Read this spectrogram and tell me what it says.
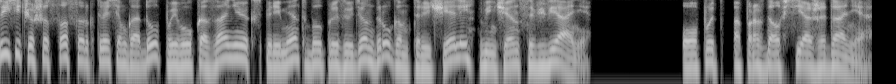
В 1643 году по его указанию эксперимент был произведен другом Торричелли Винченцо Вивиани. Опыт оправдал все ожидания.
